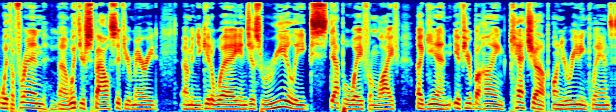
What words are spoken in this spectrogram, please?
with a friend, hmm. uh, with your spouse if you're married, um, and you get away and just really step away from life. Again, if you're behind, catch up on your reading plans.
